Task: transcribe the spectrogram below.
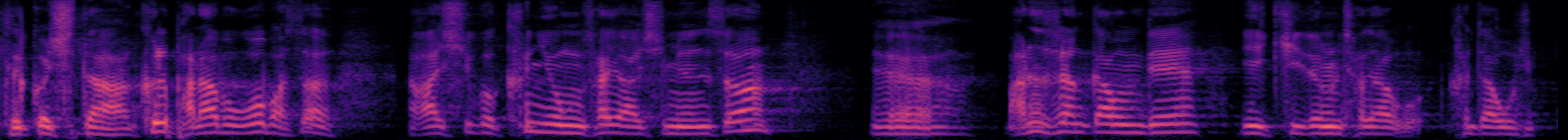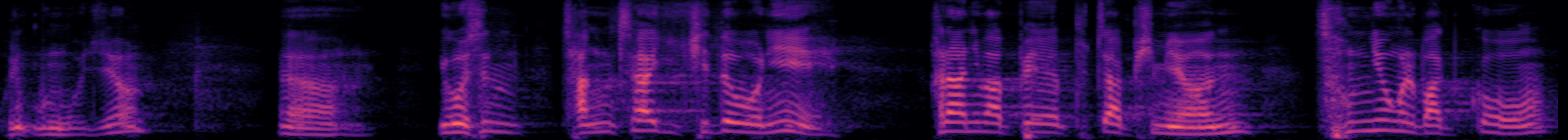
될 것이다. 그걸 바라보고 봐서 아시고 큰 용사여 하시면서 예, 많은 사람 가운데 이 기도를 찾아 찾아오는 거죠. 어, 이곳은 장차 이 기도원이 하나님 앞에 붙잡히면 성령을 받고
